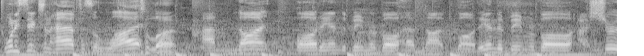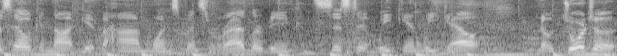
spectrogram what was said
26 and a half is a lot. It's a lot. I'm not bought into Beamer Ball, have not bought into Beamer Ball. I sure as hell cannot get behind one Spencer Rattler being consistent week in, week out. You know, Georgia,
